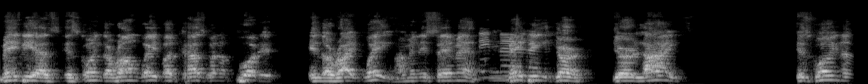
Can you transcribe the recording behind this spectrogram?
Maybe as is going the wrong way, but God's gonna put it in the right way. How many say amen? Amen. Maybe your your life is going a,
